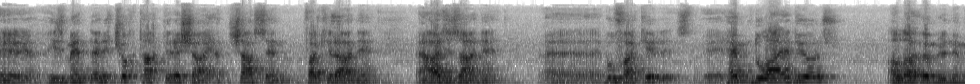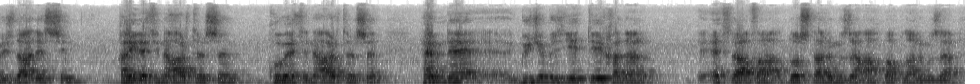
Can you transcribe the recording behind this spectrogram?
e, hizmetleri çok takdire şayan. Şahsen fakirane, e, acizane e, bu fakir e, hem dua ediyoruz, Allah ömrünü müjdat etsin, gayretini artırsın, kuvvetini artırsın. Hem de e, gücümüz yettiği kadar e, etrafa, dostlarımıza, ahbaplarımıza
